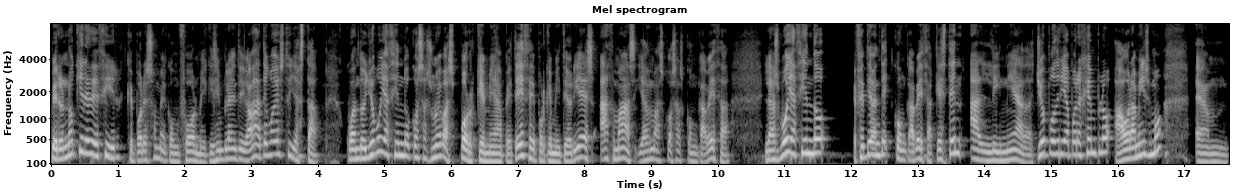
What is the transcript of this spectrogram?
Pero no quiere decir que por eso me conforme y que simplemente diga, ah, tengo esto y ya está. Cuando yo voy haciendo cosas nuevas porque me apetece, porque mi teoría es haz más y haz más cosas con cabeza, las voy haciendo efectivamente con cabeza, que estén alineadas. Yo podría, por ejemplo, ahora mismo... Em,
